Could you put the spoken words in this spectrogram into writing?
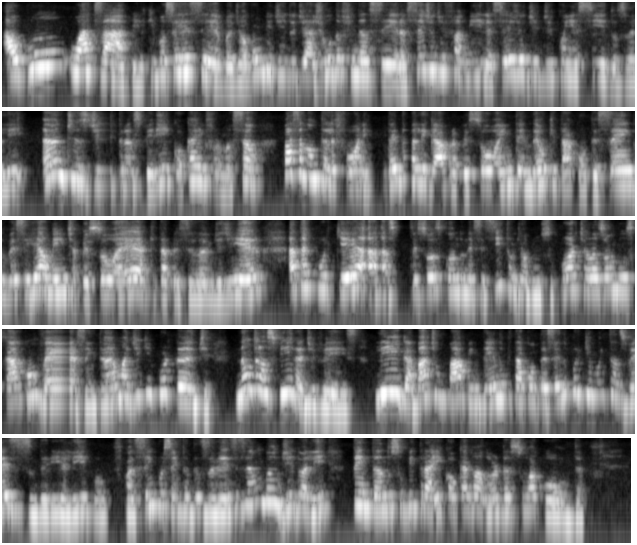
algum WhatsApp que você receba de algum pedido de ajuda financeira, seja de família, seja de, de conhecidos ali, antes de transferir qualquer informação, passa a mão no telefone, tenta ligar para a pessoa, entender o que está acontecendo, ver se realmente a pessoa é a que está precisando de dinheiro, até porque a, as pessoas, quando necessitam de algum suporte, elas vão buscar conversa. Então, é uma dica importante. Não transfira de vez. Liga, bate um papo, entenda o que está acontecendo, porque muitas vezes, diria ali, quase 100% das vezes, é um bandido ali tentando subtrair qualquer valor da sua conta.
